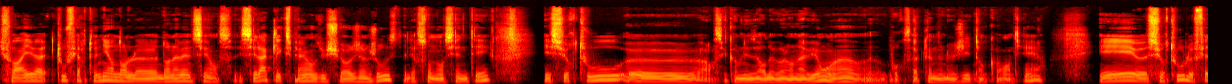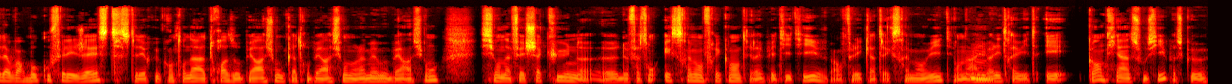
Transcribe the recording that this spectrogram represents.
Il faut arriver à tout faire tenir dans, le, dans la même séance. Et c'est là que l'expérience du chirurgien joue, c'est-à-dire son ancienneté, et surtout, euh, alors c'est comme les heures de vol en avion, hein, pour ça que l'analogie est encore entière. Et euh, surtout le fait d'avoir beaucoup fait les gestes, c'est-à-dire que quand on a trois opérations ou quatre opérations dans la même opération, si on a fait chacune euh, de façon extrêmement fréquente et répétitive, ben, on fait les quatre extrêmement vite et on arrive mmh. à aller très vite. Et quand il y a un souci, parce que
